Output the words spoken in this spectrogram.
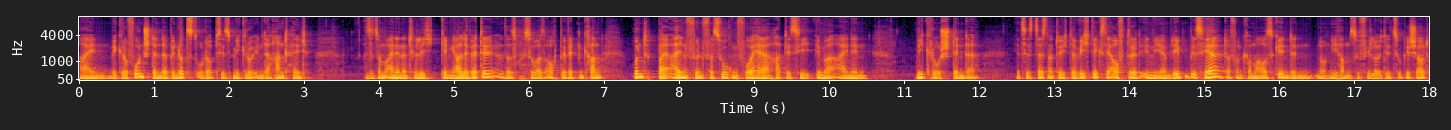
einen Mikrofonständer benutzt oder ob sie das Mikro in der Hand hält. Also zum einen natürlich geniale Wette, dass man sowas auch bewetten kann. Und bei allen fünf Versuchen vorher hatte sie immer einen Mikroständer. Jetzt ist das natürlich der wichtigste Auftritt in ihrem Leben bisher. Davon kann man ausgehen, denn noch nie haben so viele Leute zugeschaut.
